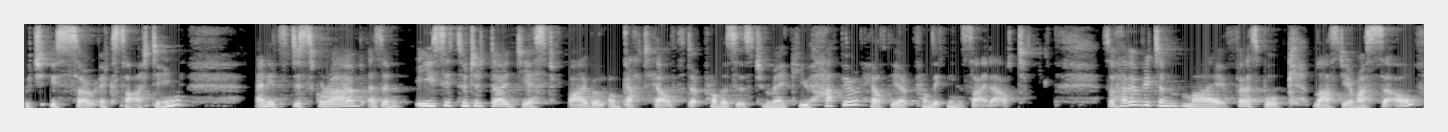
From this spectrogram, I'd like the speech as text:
which is so exciting. And it's described as an easy to digest Bible of gut health that promises to make you happier and healthier from the inside out. So, having written my first book last year myself,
